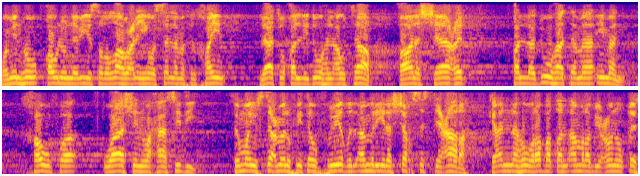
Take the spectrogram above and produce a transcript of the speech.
ومنه قول النبي صلى الله عليه وسلم في الخيل لا تقلدوها الأوتار قال الشاعر قلدوها تمائما خوف واش وحاسدي ثم يستعمل في تفويض الأمر إلى الشخص استعارة كأنه ربط الأمر بعنقه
